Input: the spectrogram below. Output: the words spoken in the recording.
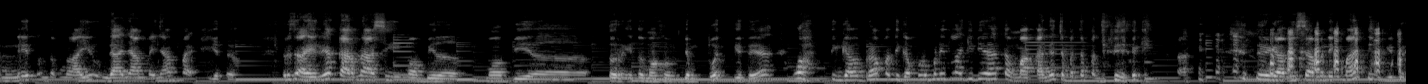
menit untuk Melayu nggak nyampe-nyampe gitu. Terus akhirnya karena si mobil mobil tur itu mau jemput gitu ya, wah tinggal berapa 30 menit lagi dia datang, makannya cepet-cepet jadi kita. Jadi nggak bisa menikmati gitu.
